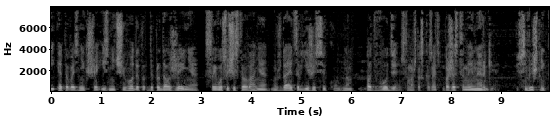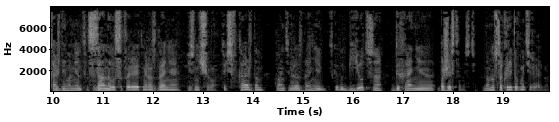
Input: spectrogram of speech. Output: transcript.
И это возникшее из ничего для продолжения своего существования нуждается в ежесекундном подводе, если можно так сказать, божественной энергии. Всевышний каждый момент заново сотворяет мироздание из ничего. То есть в каждом кванте мироздания как бы бьется дыхание божественности, но оно сокрыто в материальном.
